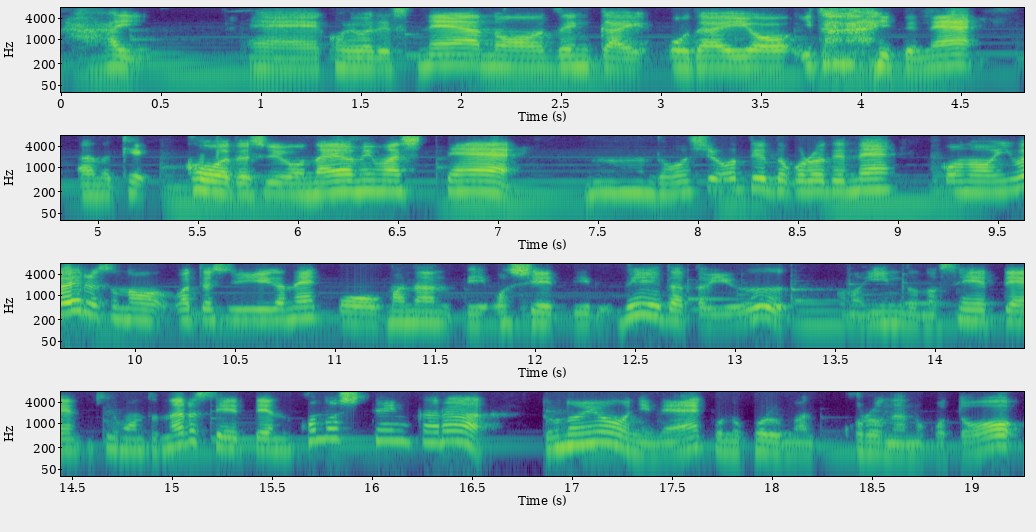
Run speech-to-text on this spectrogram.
はい、えー、これはですね、あの前回お題をいただいてね、あの結構私を悩みまして、うんどうしようっていうところでね、このいわゆるその私がね、こう学んで教えているベーダというこのインドの聖典、基本となる聖典、この視点からどのようにね、このコロナコロナのことを、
